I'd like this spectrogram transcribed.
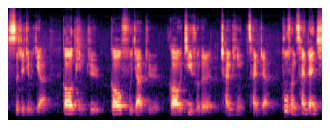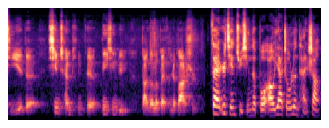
四十九家。高品质、高附加值、高技术的产品参展，部分参展企业的新产品的更新率达到了百分之八十。在日前举行的博鳌亚洲论坛上，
